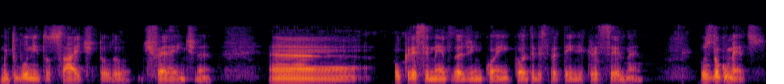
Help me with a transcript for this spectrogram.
Muito bonito o site, todo diferente, né? Uh, o crescimento da Dincoin, quanto eles pretendem crescer, né? Os documentos,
